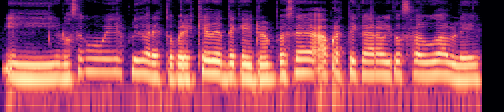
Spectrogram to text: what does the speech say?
Y no sé cómo voy a explicar esto, pero es que desde que yo empecé a practicar hábitos saludables,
